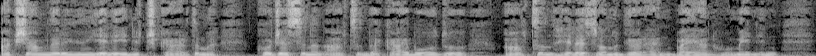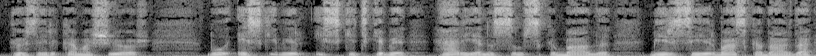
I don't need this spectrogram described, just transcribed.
Akşamları yün yeleğini çıkardı mı, kocasının altında kaybolduğu altın helezonu gören Bayan Hume'nin gözleri kamaşıyor, bu eski bir iskit gibi her yanı sımsıkı bağlı bir sihirbaz kadar da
